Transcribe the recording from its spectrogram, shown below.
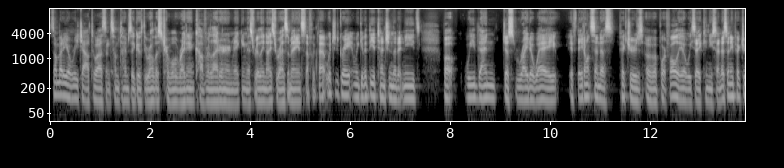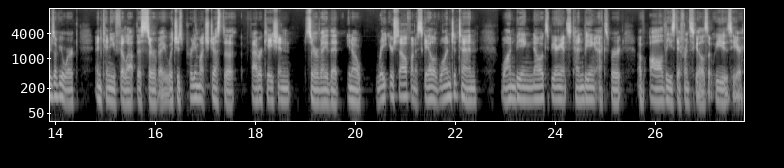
somebody will reach out to us, and sometimes they go through all this trouble writing a cover letter and making this really nice resume and stuff like that, which is great. And we give it the attention that it needs. But we then just right away, if they don't send us pictures of a portfolio, we say, Can you send us any pictures of your work? And can you fill out this survey, which is pretty much just a fabrication survey that, you know, rate yourself on a scale of one to 10, one being no experience, 10 being expert of all these different skills that we use here.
